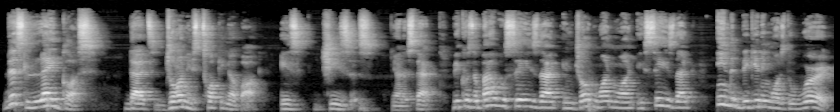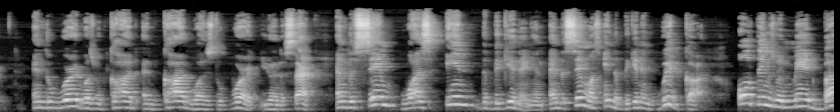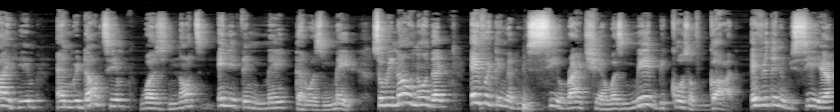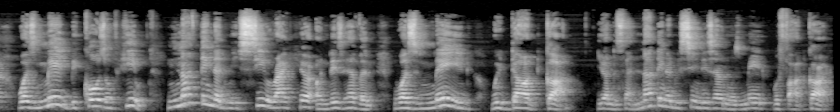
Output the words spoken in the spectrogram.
this Logos that John is talking about is Jesus. You understand? Because the Bible says that in John 1 1, it says that in the beginning was the Word, and the Word was with God, and God was the Word. You understand? And the same was in the beginning, and, and the same was in the beginning with God. All things were made by Him, and without Him was not anything made that was made. So we now know that everything that we see right here was made because of God. Everything we see here was made because of Him. Nothing that we see right here on this heaven was made without God. You understand? Nothing that we see in this heaven was made without God.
